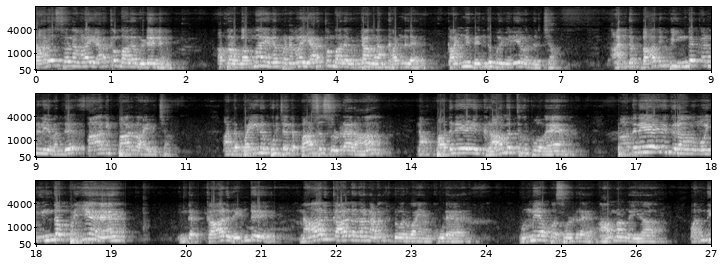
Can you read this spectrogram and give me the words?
யாரோ சொன்னாங்களா இறக்கம் பாலை விடுன்னு. அப்ப அவங்க அம்மா என்ன பண்ணாங்களா இறக்கம் பாலை விட்டாங்களாம் கண்ணுல. கண்ணு வெந்து போய் வெளியே வந்துருச்சான் அந்த பாதிப்பு இந்த கண்ணுலயே வந்து பாதி பார்வை ஆயிடுச்சான் அந்த பையனை குறிச்சு அந்த பாச சொல்றாராம் நான் பதினேழு கிராமத்துக்கு போவேன். பதினேழு கிராமமும் இந்த பையன் இந்த கால் ரெண்டு நாலு காலில் தான் நடந்துட்டு வருவான் என் கூட. உண்மையாப்பா சொல்ற ஆமாங்க ஐயா வந்து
